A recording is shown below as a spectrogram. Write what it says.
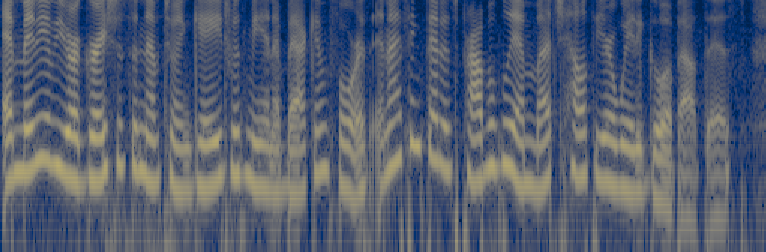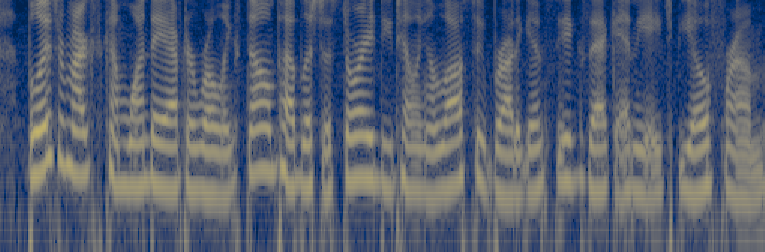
And many of you are gracious enough to engage with me in a back and forth, and I think that is probably a much healthier way to go about this. Bloys' remarks come one day after Rolling Stone published a story detailing a lawsuit brought against the exec and the HBO from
